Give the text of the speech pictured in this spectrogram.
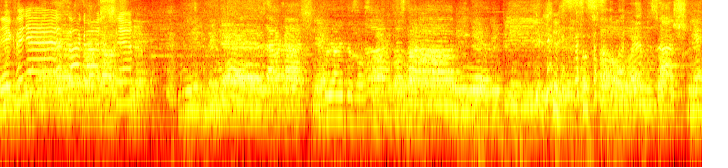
Nigdy nie zagaśnie. Nigdy nie zagaśnie. To ja idę. Z nami nie wypij, z sołem zaśnie.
